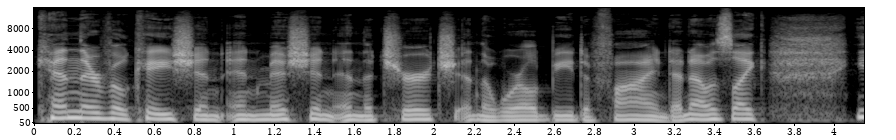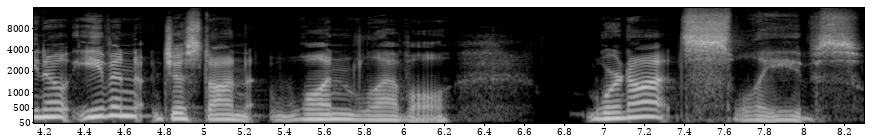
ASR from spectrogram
can their vocation and mission in the church and the world be defined. And I was like, you know, even just on one level, we're not slaves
